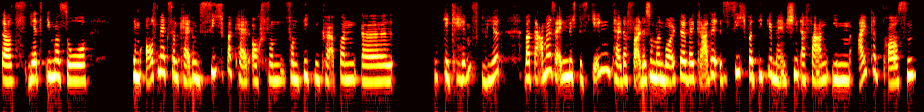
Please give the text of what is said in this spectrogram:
dass jetzt immer so um Aufmerksamkeit und Sichtbarkeit auch von, von dicken Körpern äh, gekämpft wird, war damals eigentlich das Gegenteil der Fall. Also man wollte, weil gerade sichtbar dicke Menschen erfahren im Alltag draußen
